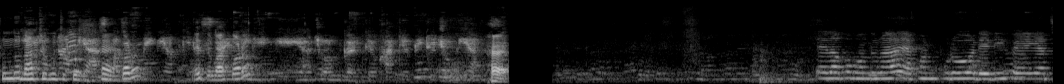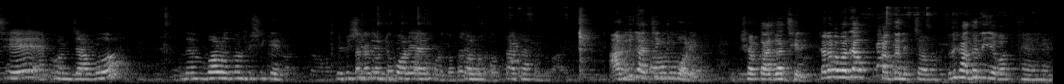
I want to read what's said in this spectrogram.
সুন্দর নাচে কুচু হ্যাঁ করো। এই তো বা করো। এই দেখো বন্ধুরা এখন পুরো রেডি হয়ে গেছে। এখন যাব। বলো তোমার পিসিকে। যে পিসি তো একটু পরে চলো টাটা। আমিও যাচ্ছি একটু পরে। সব কাজ আছে চলো বাবা যাও সাবধানে। চলো। তুমি সাবধানে যাবা। হ্যাঁ হ্যাঁ।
